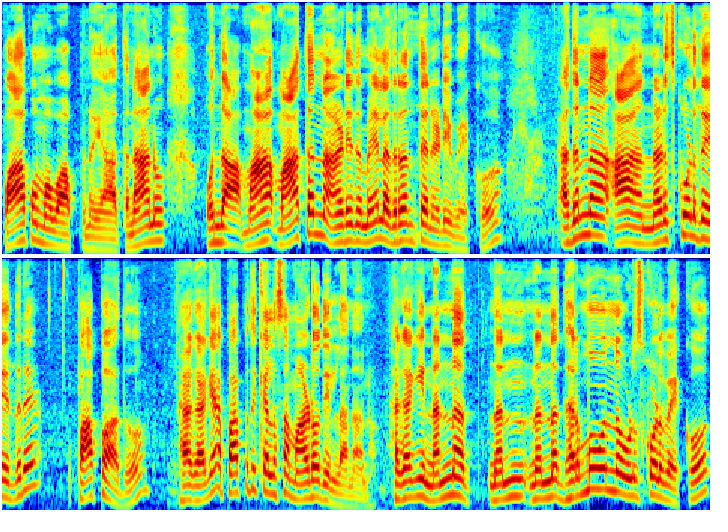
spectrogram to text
ಪಾಪಮವಾಪ್ನುಯಾತ್. ನಾನು ಒಂದು ಮಾ, ಮಾತನ್ನು ಆಡಿದ ಮೇಲೆ ಅದರಂತೆ ನಡಿಬೇಕು. ಅದನ್ನು ಆ, ನಡೆಸ್ಕೊಳ್ದೇ ಇದ್ದರೆ ಪಾಪ ಅದು. ಹಾಗಾಗಿ ಆ ಪಾಪದ ಕೆಲಸ ಮಾಡೋದಿಲ್ಲ ನಾನು. ಹಾಗಾಗಿ ನನ್ನ ನನ್ನ ನನ್ನ ಧರ್ಮವನ್ನು ಉಳಿಸ್ಕೊಳ್ಬೇಕು.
